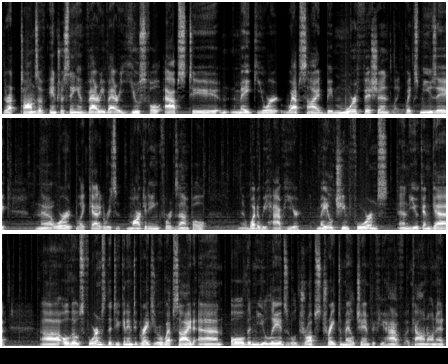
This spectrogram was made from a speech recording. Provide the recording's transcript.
There are tons of interesting and very, very useful apps to make your website be more efficient, like Wix Music, uh, or like categories marketing, for example. What do we have here? MailChimp forms, and you can get uh, all those forms that you can integrate your website and all the new leads will drop straight to MailChimp if you have account on it.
